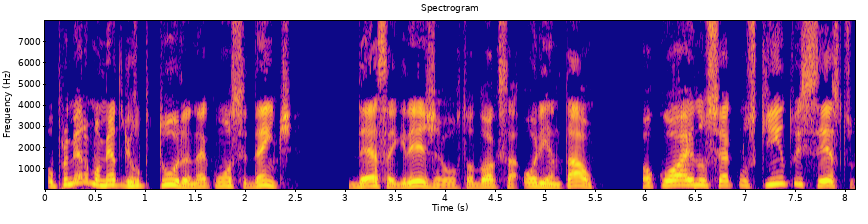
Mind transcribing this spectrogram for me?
O primeiro momento de ruptura né, com o Ocidente dessa igreja ortodoxa oriental ocorre nos séculos V e VI,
